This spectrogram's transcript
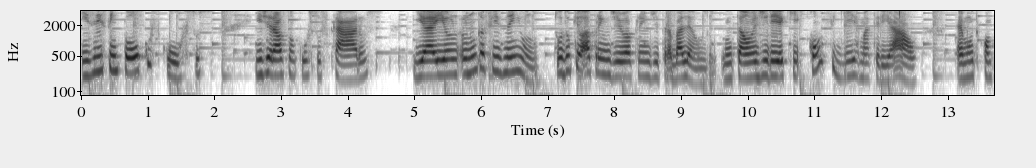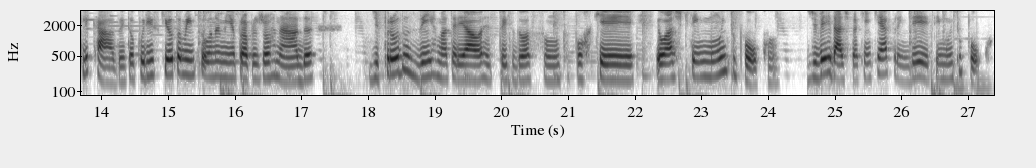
Existem poucos cursos, em geral são cursos caros, e aí eu, eu nunca fiz nenhum. Tudo que eu aprendi, eu aprendi trabalhando. Então eu diria que conseguir material é muito complicado. Então por isso que eu também estou na minha própria jornada de produzir material a respeito do assunto, porque eu acho que tem muito pouco. De verdade, para quem quer aprender, tem muito pouco.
